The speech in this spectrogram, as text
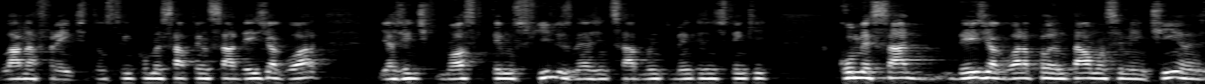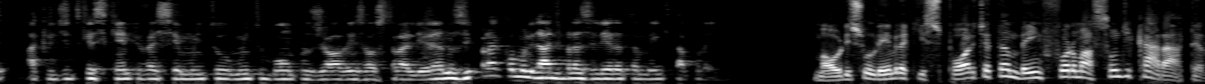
lá na frente? Então, você tem que começar a pensar desde agora. E a gente, nós que temos filhos, né, a gente sabe muito bem que a gente tem que começar desde agora a plantar uma sementinha. Acredito que esse camp vai ser muito, muito bom para os jovens australianos e para a comunidade brasileira também que está por aí. Maurício lembra que esporte é também formação de caráter.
